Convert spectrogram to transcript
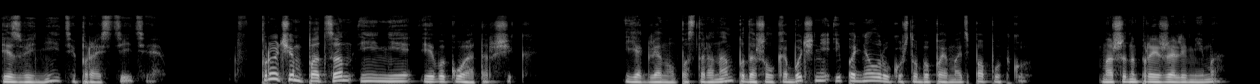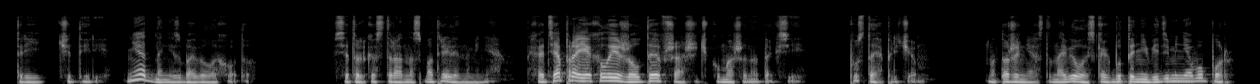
Извините, простите. Впрочем, пацан и не эвакуаторщик. Я глянул по сторонам, подошел к обочине и поднял руку, чтобы поймать попутку. Машины проезжали мимо. Три, четыре. Ни одна не сбавила ходу. Все только странно смотрели на меня. Хотя проехала и желтая в шашечку машина такси. Пустая причем но тоже не остановилась, как будто не видя меня в упор.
